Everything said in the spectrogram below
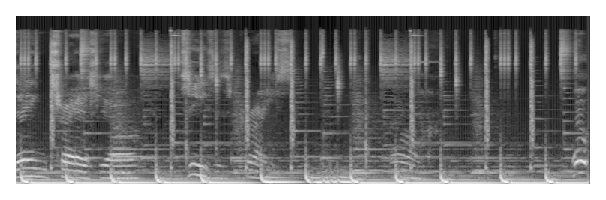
dang trash, y'all. Jesus Christ. Ah. Oh. Well,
